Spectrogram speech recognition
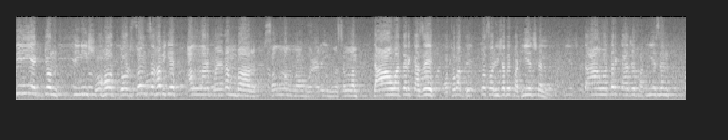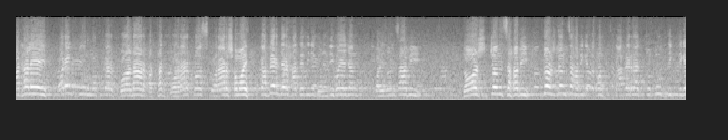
তিনি একজন, তিনি সহ দশজন সাহাবিকে আল্লাহর পয়গাম্বর ওয়াসাল্লাম দাওয়াতের কাজে অথবা গুপ্তচর হিসাবে পাঠিয়েছেন। দাওয়াতের কাজে পাঠিয়েছেন। পাঠালে অনেক দূর মক্কার বর্ডার অর্থাৎ বর্ডার ক্রস করার সময় কাফেরদের হাতে তিনি বন্দী হয়ে যান। কয়জন সাহাবি? দশজন সাহাবি। দশজন সাহাবিকে তখন কাফেররা চতুর্দিক থেকে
